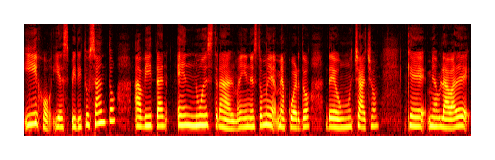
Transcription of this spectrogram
Hijo y Espíritu Santo habitan en nuestra alma. Y en esto me, me acuerdo de un muchacho que me hablaba de,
